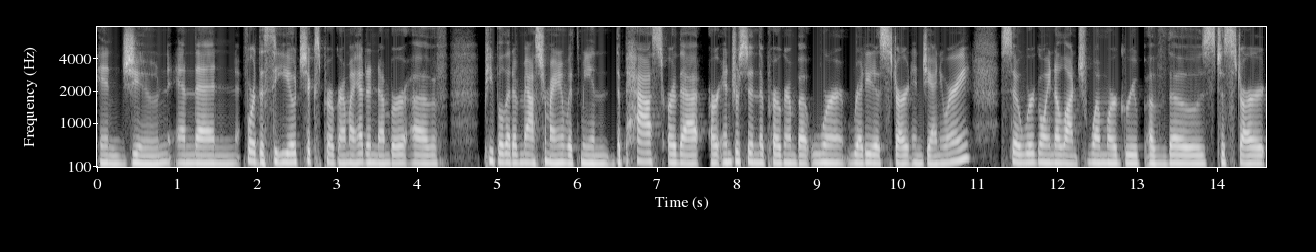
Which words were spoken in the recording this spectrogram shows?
in June. And then for the CEO Chicks program, I had a number of people that have masterminded with me in the past or that are interested in the program but weren't ready to start in January. So we're going to launch one more group of those to start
